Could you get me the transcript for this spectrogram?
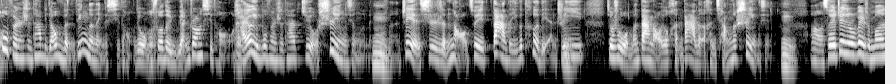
部分是它比较稳定的那个系统，就我们说的原装系统，还有一部分是它具有适应性的那部分。这也是人脑最大的一个特点之一，就是我们大脑有很大的、很强的适应性。嗯嗯，所以这就是为什么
